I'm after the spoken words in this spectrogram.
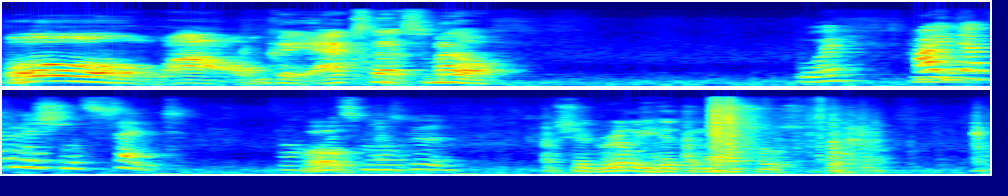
Oh, wow. Okay, axe that smell. Boy. High definition scent. Oh, Whoa. it smells good. It Should really hit the nostrils.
